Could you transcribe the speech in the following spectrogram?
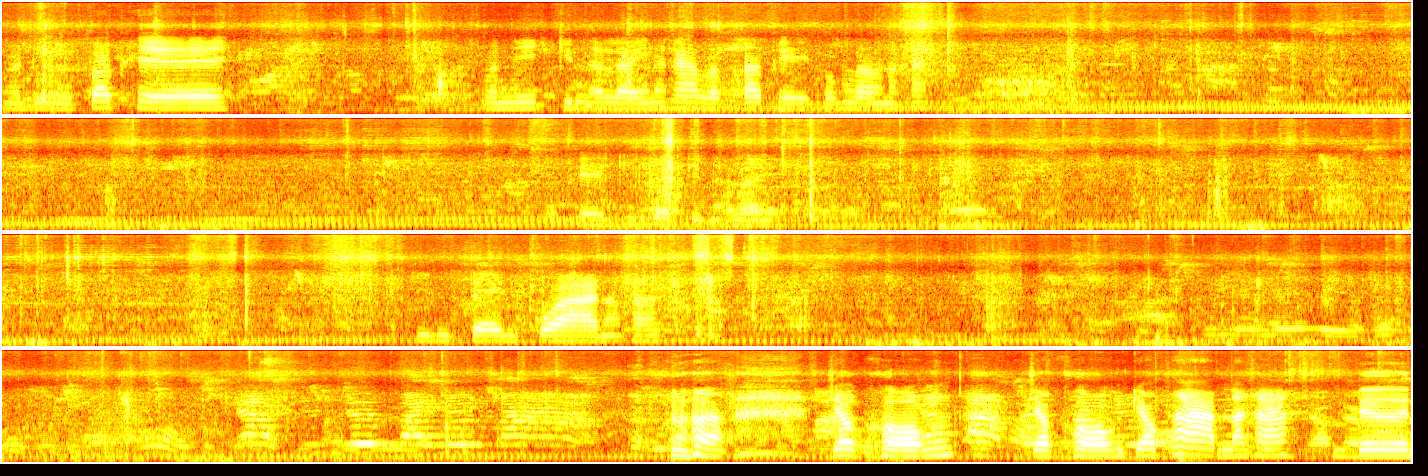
มาดูป้าเพวันนี้กินอะไรนะคะวัดป้าเพของเรานะคะ ป้าเพกินด้วยกินอะไรกินแตงกวานะคะเจ้าของเจ้าของเจ้าภาพนะคะ เดิน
